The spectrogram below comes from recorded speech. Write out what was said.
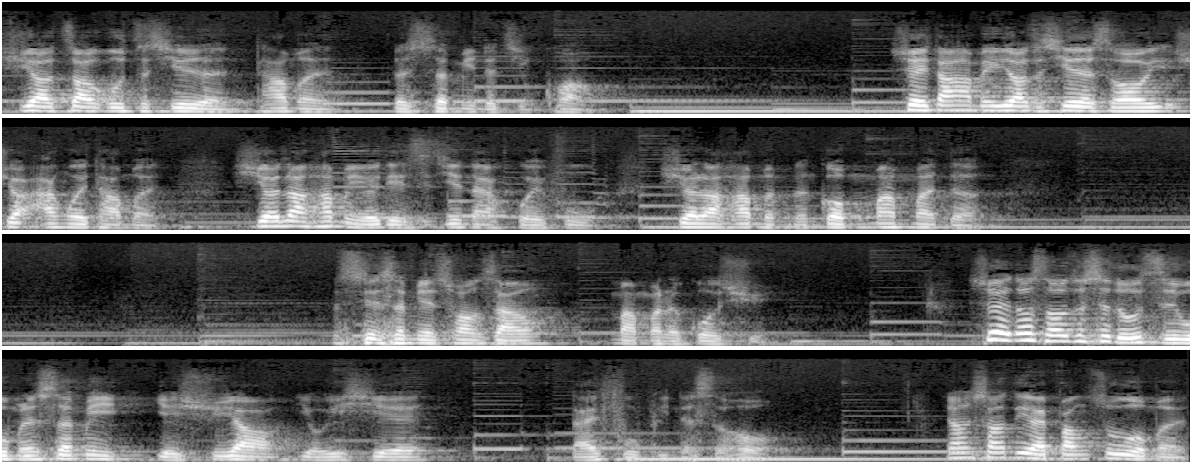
需要照顾这些人他们的生命的情况。所以当他们遇到这些的时候，需要安慰他们，需要让他们有一点时间来恢复，需要让他们能够慢慢的这些生命创伤慢慢的过去。所以，很多时候就是如此。我们的生命也需要有一些来抚平的时候，让上帝来帮助我们，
